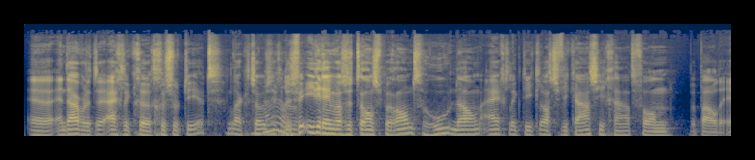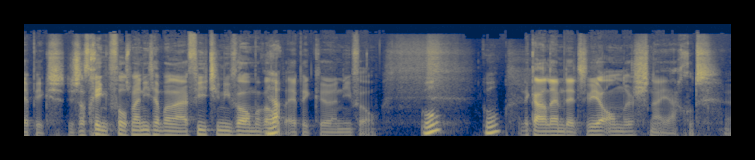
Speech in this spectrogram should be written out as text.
Eh, en daar wordt het eigenlijk ge- gesorteerd, laat ik het zo Oh. zeggen. Dus voor iedereen was het transparant hoe dan eigenlijk die klassificatie gaat van bepaalde epics. Dus dat ging volgens mij niet helemaal naar feature niveau, maar wel Ja. op epic eh, niveau. Cool, cool. En de KLM deed het weer anders. Nou ja, goed. Eh,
